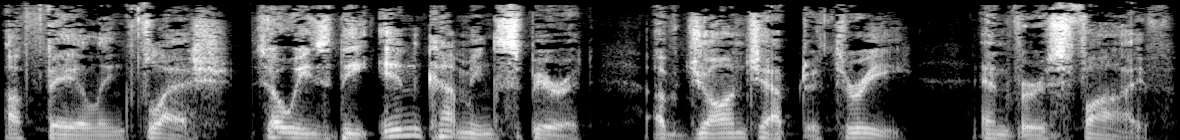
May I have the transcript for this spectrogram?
of failing flesh. So he's the incoming spirit of John chapter 3 and verse 5.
